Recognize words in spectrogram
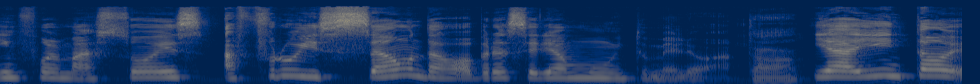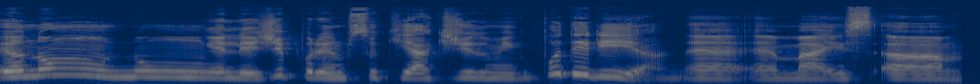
informações, a fruição da obra seria muito melhor. Tá. E aí, então, eu não, não elegi, por exemplo, Sukiyaki de Domingo. Poderia, né? É, mas ah,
